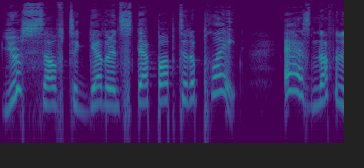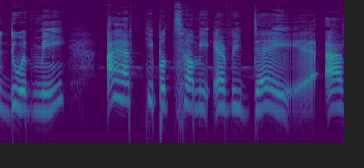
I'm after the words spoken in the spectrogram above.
yourself together and step up to the plate." It has nothing to do with me. I have people tell me every day eh,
